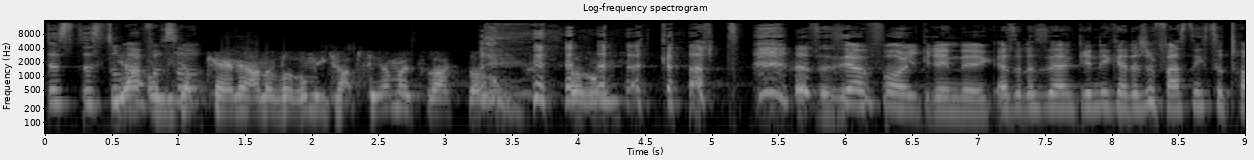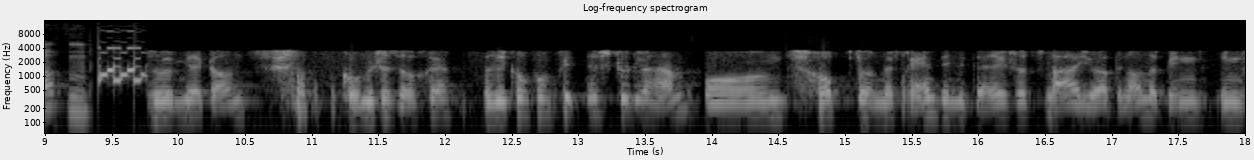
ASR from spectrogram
dass, dass du Ja, einfach und ich so. habe keine Ahnung warum. Ich habe sie einmal gefragt, warum. warum. Gott, das ist ja voll grindig. Also, das ist ja ein Grindigkeit, das ist schon fast nicht zu toppen. Also bei mir ganz komische Sache. Also ich komme vom Fitnessstudio heim und hab dann meine Freundin, mit der ich schon zwei Jahre beieinander bin, in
